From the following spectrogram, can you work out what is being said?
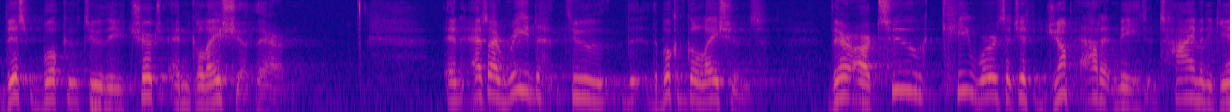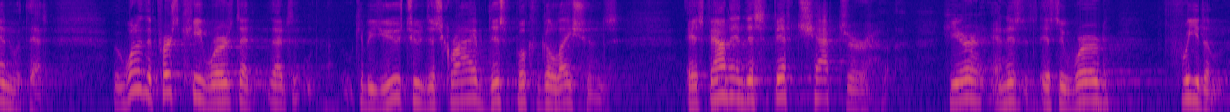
this book to the church in Galatia there. And as I read through the, the book of Galatians, there are two key words that just jump out at me time and again with that. One of the first key words that, that can be used to describe this book of Galatians is found in this fifth chapter here, and this is the word freedom.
